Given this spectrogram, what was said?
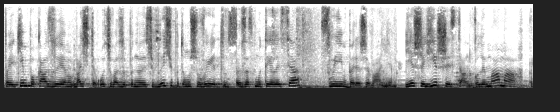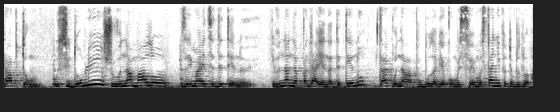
по яким показуємо, бачите, ось у вас зупинились обличчя, тому що ви тут засмутилися своїм переживанням. Є ще гірший стан, коли мама раптом усвідомлює, що вона мало займається дитиною. І вона нападає на дитину. Так вона побула в якомусь своєму стані, потім подумала,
